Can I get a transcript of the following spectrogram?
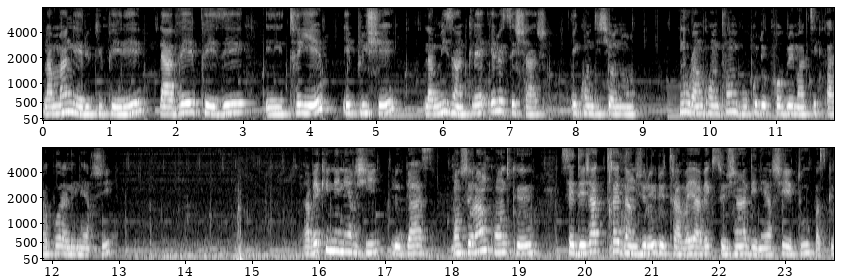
La mangue est récupérée, lavée, pesée et triée, épluchée, la mise en clé et le séchage et conditionnement. Nous rencontrons beaucoup de problématiques par rapport à l'énergie. Avec une énergie, le gaz, on se rend compte que c'est déjà très dangereux de travailler avec ce genre d'énergie et tout parce que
